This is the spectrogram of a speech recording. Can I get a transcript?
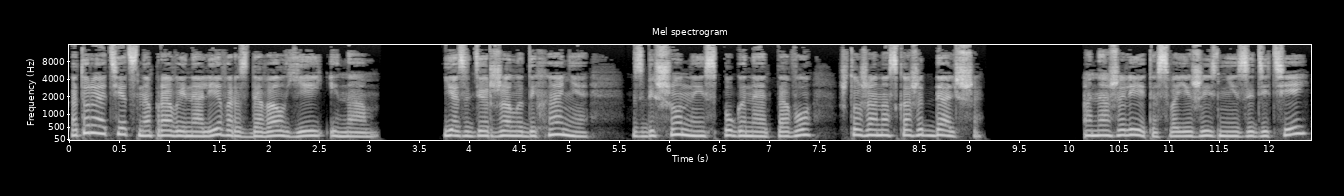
которые отец направо и налево раздавал ей и нам. Я задержала дыхание, взбешенная и испуганная от того, что же она скажет дальше. Она жалеет о своей жизни из-за детей?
